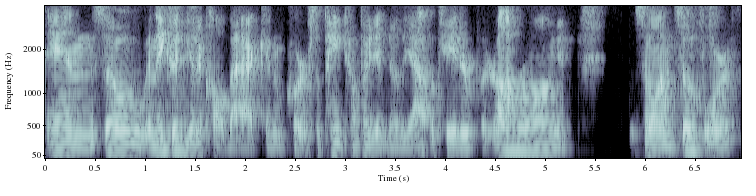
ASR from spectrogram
And so, and they couldn't get a call back. And of course, the paint company didn't know the applicator, put it on wrong, and so on and so forth.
